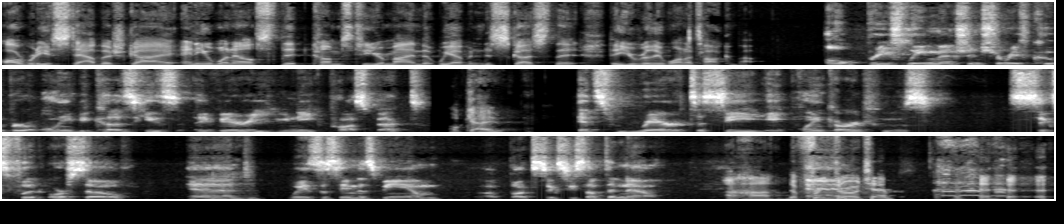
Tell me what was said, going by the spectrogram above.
already established guy, anyone else that comes to your mind that we haven't discussed that that you really want to talk about? I'll briefly mention Sharife Cooper only because he's a very unique prospect. Okay. It's rare to see a point guard who's six foot or so and mm-hmm. weighs the same as me. I'm a buck sixty something now. Uh huh. The free and throw attempt.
